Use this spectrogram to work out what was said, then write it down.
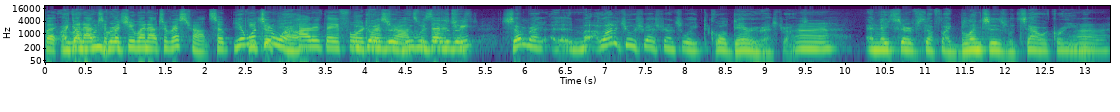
But I you went out to great- but you went out to restaurants. So Yeah, once did, in a while. How did they afford to the- restaurants? Was that a treat? Some re- uh, a lot of Jewish restaurants were called dairy restaurants, Mm. And they serve stuff like blintzes with sour cream Mm. and,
